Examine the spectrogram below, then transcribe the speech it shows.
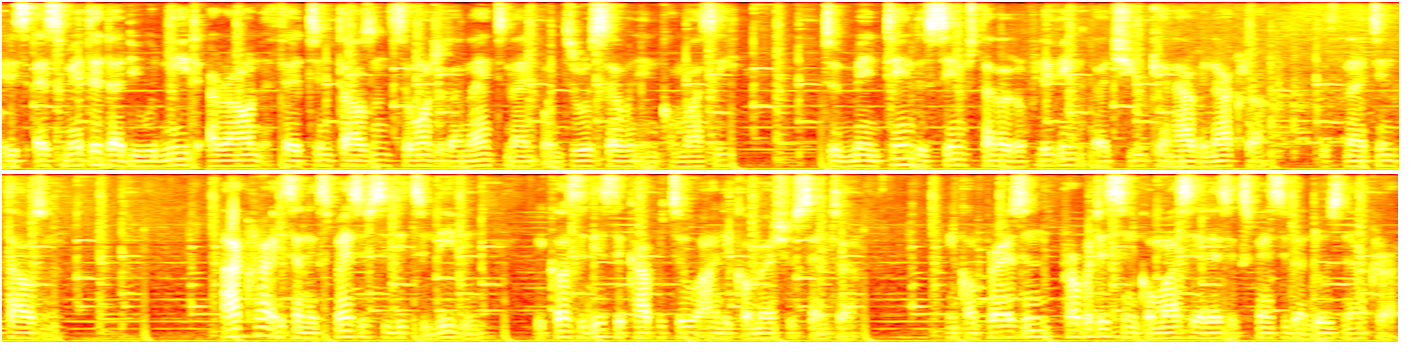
It is estimated that you would need around 13,799.07 in Kumasi to maintain the same standard of living that you can have in Accra with 19,000. Accra is an expensive city to live in because it is the capital and the commercial center. In comparison, properties in Kumasi are less expensive than those in Accra.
